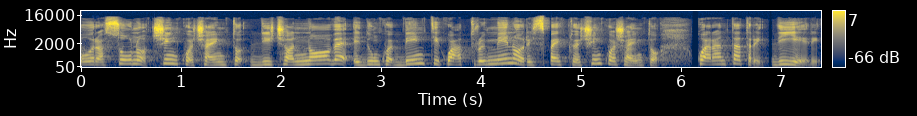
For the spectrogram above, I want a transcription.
ora sono 519 e dunque 24 in meno rispetto ai 543 di ieri.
